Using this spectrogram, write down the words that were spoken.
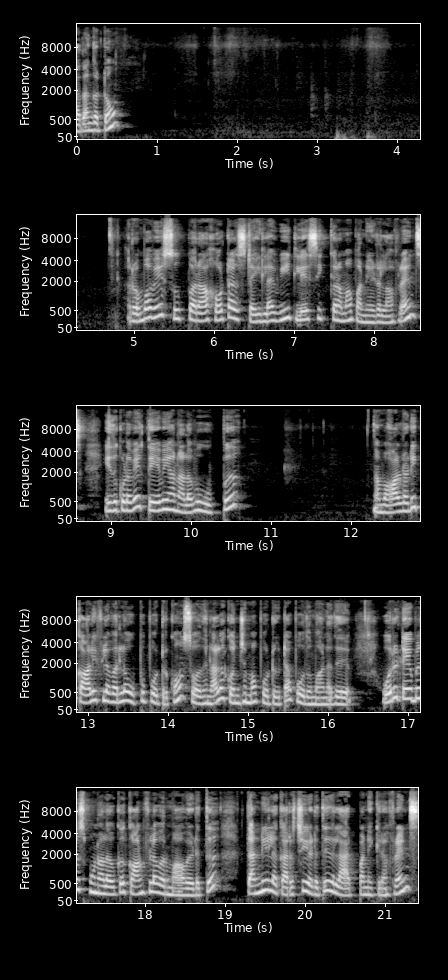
வதங்கட்டும். ரொம்பவே சூப்பராக ஹோட்டல் ஸ்டைலில் வீட்டிலே சீக்கிரமாக பண்ணிடலாம் ஃப்ரெண்ட்ஸ் இது கூடவே தேவையான அளவு உப்பு நம்ம ஆல்ரெடி காலிஃப்ளவரில் உப்பு போட்டிருக்கோம். ஸோ அதனால் கொஞ்சமாக போட்டுக்கிட்டால் போதுமானது. ஒரு டேபிள் ஸ்பூன் அளவுக்கு கார்ன்ஃப்ளவர் மாவு எடுத்து தண்ணியில் கரைச்சி எடுத்து இதில் ஆட் பண்ணிக்கிறேன் ஃப்ரெண்ட்ஸ்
